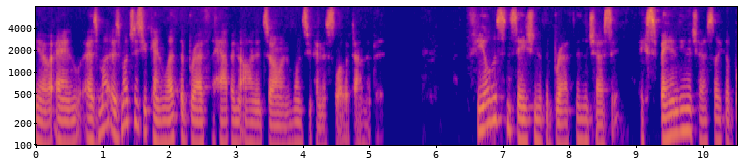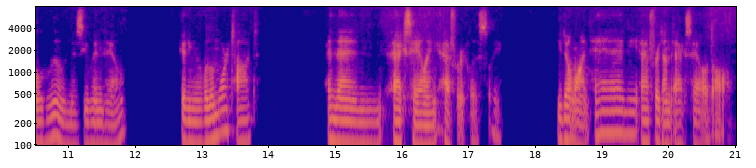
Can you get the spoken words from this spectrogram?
you know and as much as much as you can let the breath happen on its own once you kind of slow it down a bit feel the sensation of the breath in the chest expanding the chest like a balloon as you inhale getting a little more taut and then exhaling effortlessly you don't want any effort on the exhale at all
